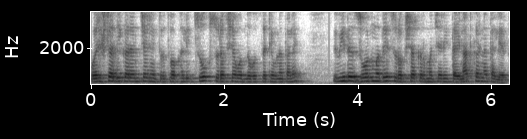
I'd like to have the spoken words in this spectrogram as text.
वरिष्ठ अधिकाऱ्यांच्या नेतृत्वाखाली चोख सुरक्षा बंदोबस्त ठेवण्यात आला आहे विविध झोनमध्ये सुरक्षा कर्मचारी तैनात करण्यात आले आहेत.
